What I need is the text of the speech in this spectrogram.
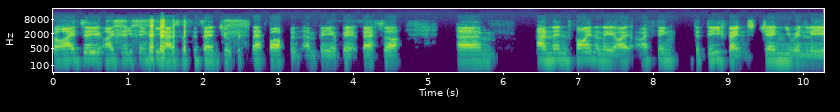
but I do I do think he has the potential to step up and, and be a bit better. Um, and then finally, I I think the defense genuinely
